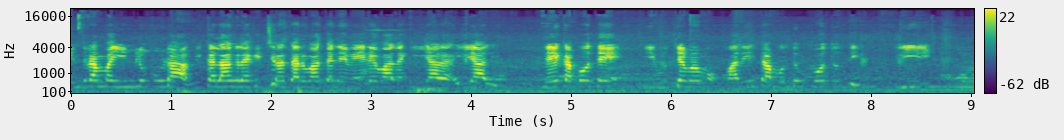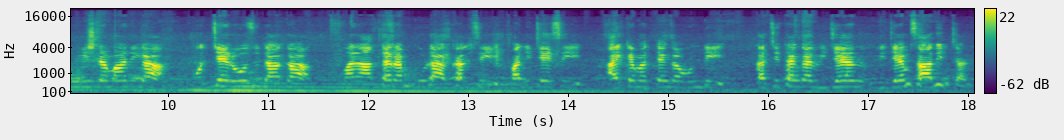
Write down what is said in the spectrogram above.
ఇంద్రమ్మ ఇండ్లు కూడా వికలాంగులకు ఇచ్చిన తర్వాతనే వేరే వాళ్ళకి ఇవ్వాలి ఇయ్యాలి. లేకపోతే ఈ ఉద్యమము మరింత ముందుకు పోతుంది. ఈ కృష్ణమాదిగా వచ్చే రోజు దాకా మన అందరం కూడా కలిసి పనిచేసి ఐకమత్యంగా ఉండి ఖచ్చితంగా విజయం విజయం సాధించాలి.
